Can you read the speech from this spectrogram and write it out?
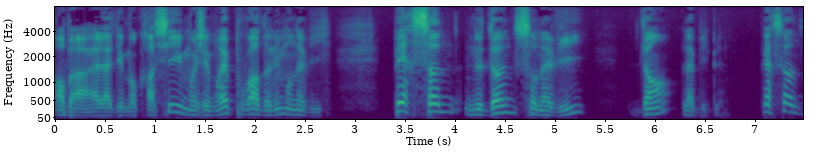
Oh, bah, la démocratie, moi j'aimerais pouvoir donner mon avis. Personne ne donne son avis dans la Bible. Personne.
